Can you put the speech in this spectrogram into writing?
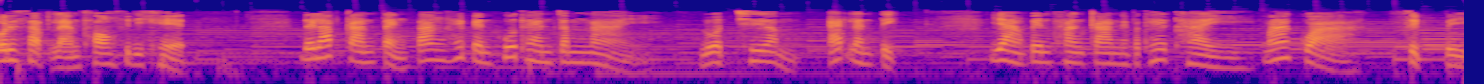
บริษัทแหลมทองซิดิเคตได้รับการแต่งตั้งให้เป็นผู้แทนจำหน่าย ลวดเชื่อม แอตแลนติก อย่างเป็นทางการในประเทศไทยมากกว่า 10 ปี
